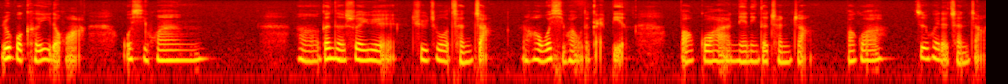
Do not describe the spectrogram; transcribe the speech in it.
如果可以的话，我喜欢嗯跟着岁月去做成长。然后我喜欢我的改变，包括年龄的成长，包括智慧的成长，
